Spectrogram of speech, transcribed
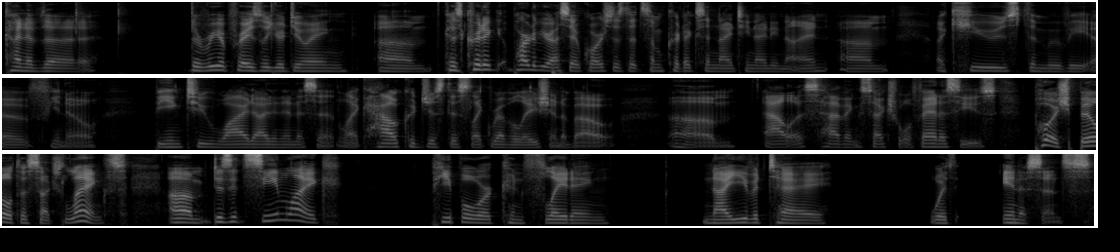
kind of the the reappraisal you're doing because critic part of your essay of course is that some critics in 1999 um, accused the movie of you know being too wide-eyed and innocent? Like how could just this like revelation about um, alice having sexual fantasies push bill to such lengths? Um, does it seem like people were conflating naivete with innocence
